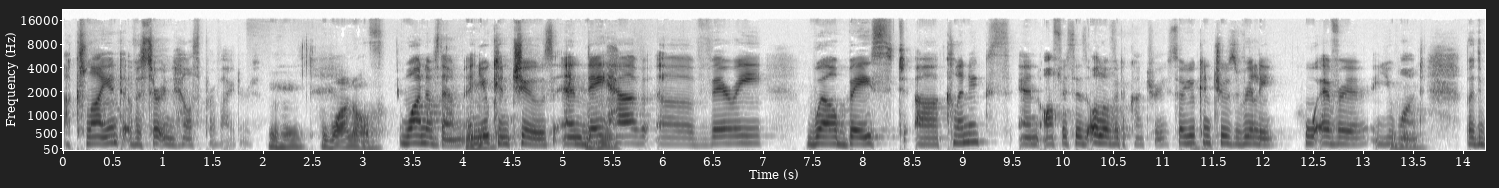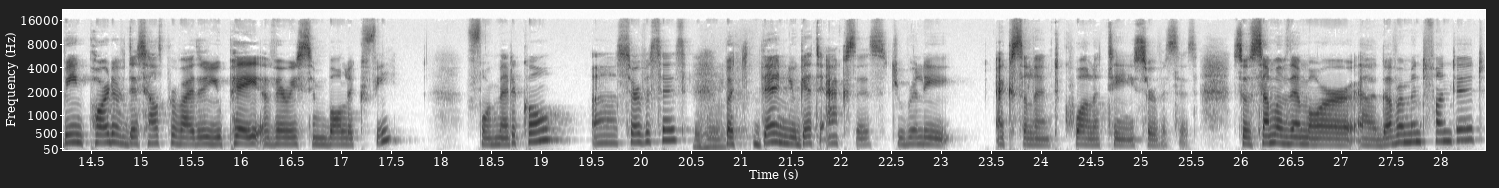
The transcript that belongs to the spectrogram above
a client of a certain health provider. Mm-hmm. One of. One of them, mm-hmm. and you mm-hmm. can choose. And they mm-hmm. have a very well based uh, clinics and offices all over the country. So you can choose really whoever you mm-hmm. want. But being part of this health provider, you pay a very symbolic fee for medical uh, services, mm-hmm. but then you get access to really excellent quality services. So some of them are uh, government funded.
